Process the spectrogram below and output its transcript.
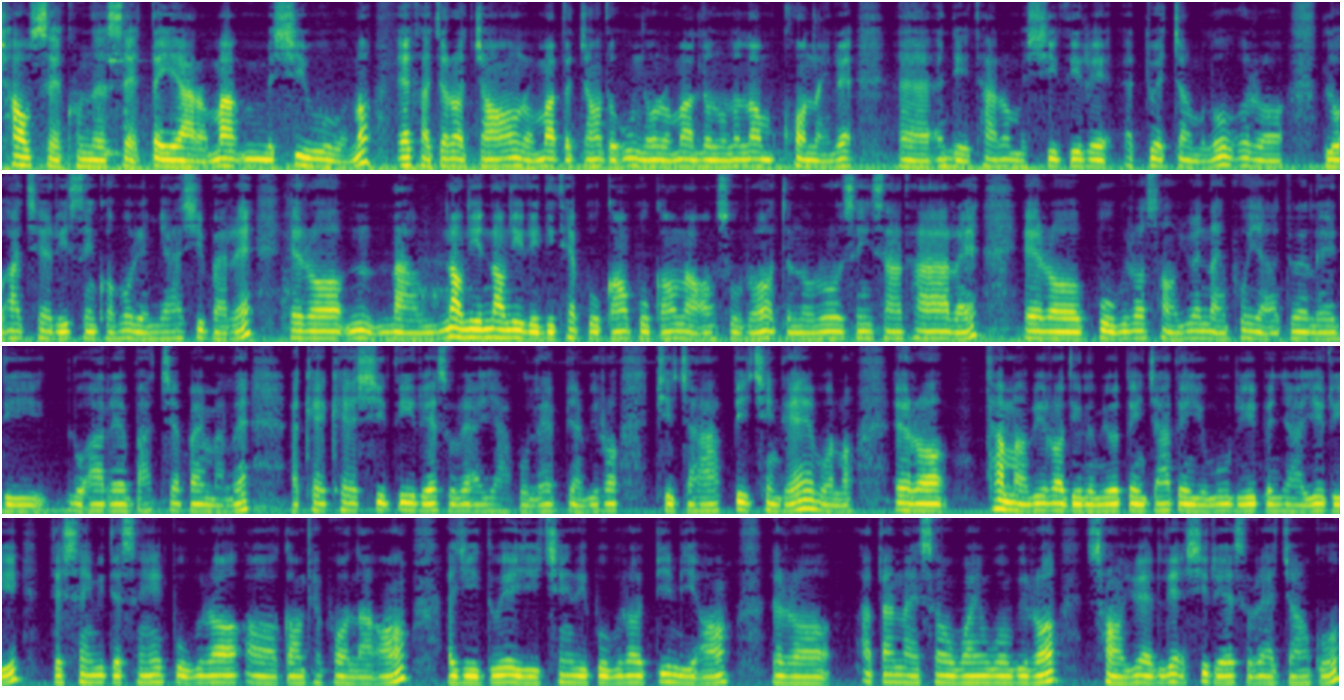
60 90 100တော့မှမရှိဘူးပေါ့နော်အဲခါကျတော့ကျောင်းတော့မှတကျောင်းတော့ဥနှုံတော့မှလုံလုံလောက်လောက်ခွန်နိုင်တဲ့အဲအနေထားတော့မရှိသေးတဲ့အတွက်ကြောင့်မလို့အဲ့တော့လိုအပ်ချက်တွေစင်ခေါ်မှုတွေအများရှိပါတယ်အဲ့တော့နောက်နေ့နောက်နေ့တွေဒီထက်ပိုကောင်းပိုကောင်းလာအောင်ဆိုတော့ကျွန်တော်တို့စဉ်းစားထားရတယ်အဲ့တော့ပို့ပြီးတော့ဆောင်ရွက်နိုင်ဖို့ရအတွက်လည်းဒီလိုအပ်တဲ့ budget ပိုင်းမှာလည်းအခက်အခဲရှိသေးတယ်ဆိုတဲ့အရာကိုလည်းပြန်ပြီးတော့ဖြေချပေးချင်တယ်ပေါ့နော်အဲ့တော့ထပ်မှပြီးတော့ဒီလိုမျိုးတင်ကြားတင်ယူမှုတွေပညာရေးတွေတဆင်းပြီးတဆင်းပို့ပြီးတော့အကောင့်ထက်ဖော်လာအောင်အည်သွေးအည်ချင်းတွေပို့ပြီးတော့ပြည့်မြည်အောင်အဲ့တော့အတန်းနိုင်ဆုံးဝိုင်းဝန်းပြီးတော့ဆောင်ရွက်လက်ရှိတယ်ဆိုတဲ့အကြောင်းကို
